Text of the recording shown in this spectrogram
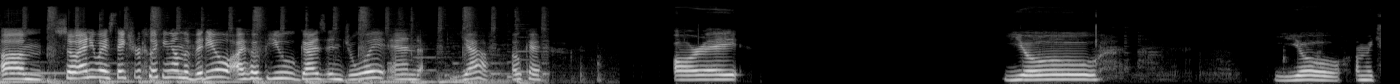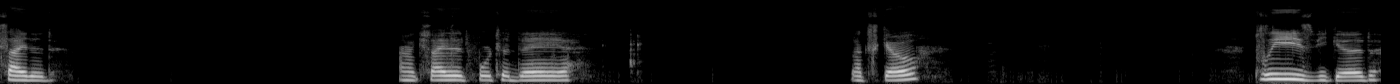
Um, so anyways, thanks for clicking on the video. I hope you guys enjoy, and yeah, okay. Alright. Yo. Yo, I'm excited. I'm excited for today. Let's go. Please be good.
